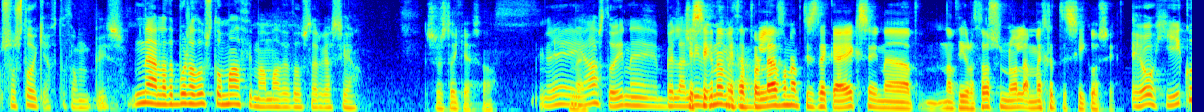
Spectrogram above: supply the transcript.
Σωστό και αυτό θα μου πεις. Ναι, αλλά δεν μπορείς να δώσεις το μάθημα άμα δεν δώσεις την εργασία. Σωστό και αυτό. Ε, άστο, είναι Και μπελαλίδι. συγγνώμη, θα προλάβουν από τις 16 να, να διορθώσουν όλα μέχρι τις 20. Ε, όχι, 20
